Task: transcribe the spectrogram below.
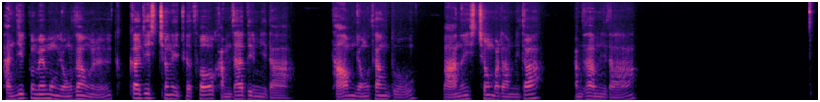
반지 꿈의梦 영상을 끝까지 시청해 주셔서 감사드립니다. 다음 영상도 많은 시청 바랍니다. 감사합니다.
